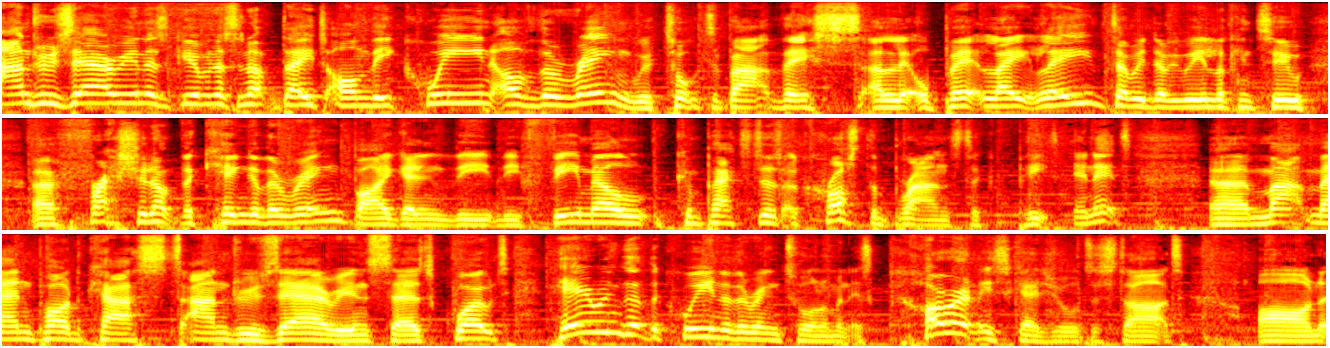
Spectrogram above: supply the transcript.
Andrew Zarian has given us an update on the Queen of the Ring. We've talked about this a little bit lately. WWE looking to uh, freshen up the King of the Ring by getting the, the female competitors across the brands to compete in it. Uh, Mat Men podcast Andrew Zarian says, quote, hearing that the Queen of the Ring tournament is currently scheduled to start on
